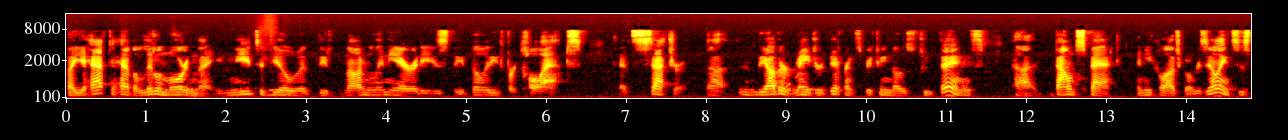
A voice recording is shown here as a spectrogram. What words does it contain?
But you have to have a little more than that. You need to deal with the nonlinearities, the ability for collapse, etc. Uh, the other major difference between those two things, uh, bounce back and ecological resilience, is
